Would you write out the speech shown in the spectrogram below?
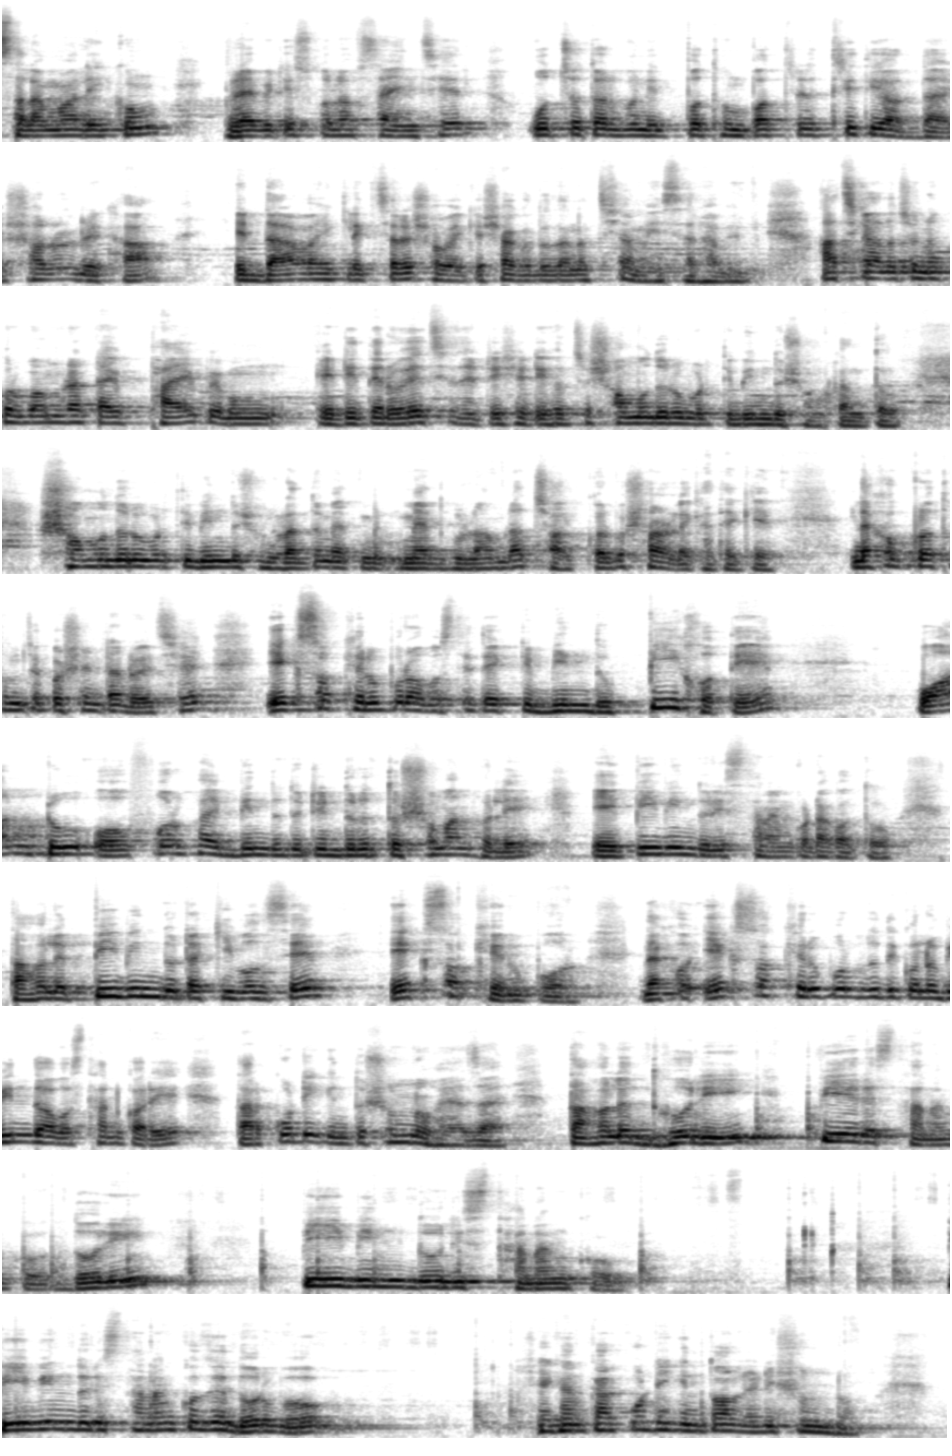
আসসালামু আলাইকুম। Gravity school of সায়েন্সের উচ্চতর গণিত প্রথম পত্রের তৃতীয় অধ্যায় সরল রেখা। এর ধারাবাহিক লেকচারে সবাইকে স্বাগত জানাচ্ছি, আমি ইসার হাবিব। আজকে আলোচনা করব আমরা টাইপ ফাইভ এবং এটিতে রয়েছে যেটি, সেটি হচ্ছে সমদূরবর্তী বিন্দু সংক্রান্ত। সমদূরবর্তী বিন্দু সংক্রান্ত ম্যাথ ম্যাথগুলো আমরা সলভ করব সরলরেখা থেকে। দেখো, প্রথম যে কোশ্চেনটা রয়েছে এক্স অক্ষের উপর অবস্থিত একটি বিন্দু পি হতে ওয়ান, টু ও ফোর, ফাইভ বিন্দু দুটির দূরত্ব সমান হলে এই পি বিন্দুর স্থানাঙ্কটা কত? তাহলে পি বিন্দুটা কি বলছে? এক্স অক্ষের উপর। দেখো এক্স অক্ষের উপর যদি কোনো বিন্দু অবস্থান করে, তার কোটি কিন্তু শূন্য হয়ে যায়। তাহলে ধরি পি এর স্থানাঙ্ক, ধরি পি বিন্দুর স্থানাঙ্ক। পি বিন্দুর স্থানাঙ্ক যে ধরবো, সেখানকার কোটি কিন্তু অলরেডি শূন্য।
